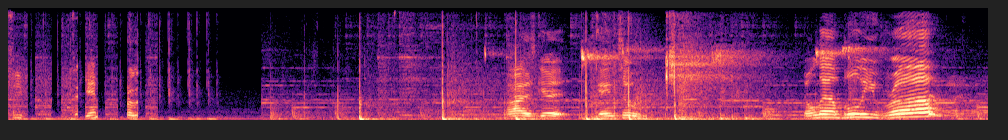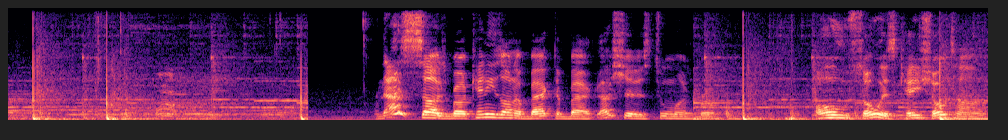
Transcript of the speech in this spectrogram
See, Alright, it's good. Game two. Don't let him bully you, bruh. That sucks, bro. Kenny's on a back to back. That shit is too much, bro. Oh, so is K Showtime.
